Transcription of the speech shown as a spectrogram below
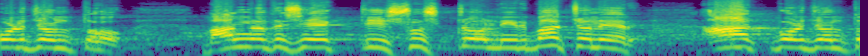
পর্যন্ত বাংলাদেশে একটি সুষ্ঠু নির্বাচনের আগ পর্যন্ত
